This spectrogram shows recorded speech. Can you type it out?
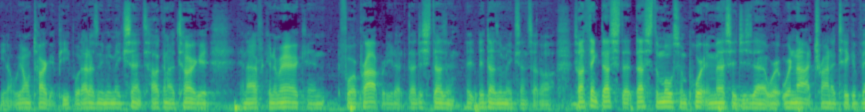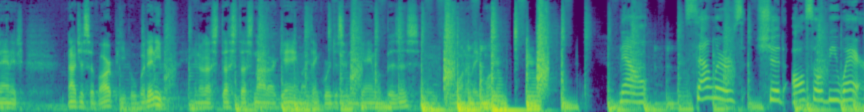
you know, we don't target people. That doesn't even make sense. How can I target an African American for a property? That, that just doesn't it, it, doesn't make sense at all. So I think that's the, that's the most important message is that we're, we're not trying to take advantage not just of our people, but anybody. You know, that's that's that's not our game. I think we're just in the game of business and we, we want to make money. Now, sellers should also beware.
